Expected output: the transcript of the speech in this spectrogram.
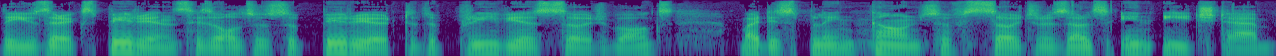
The user experience is also superior to the previous search box by displaying counts of search results in each tab.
